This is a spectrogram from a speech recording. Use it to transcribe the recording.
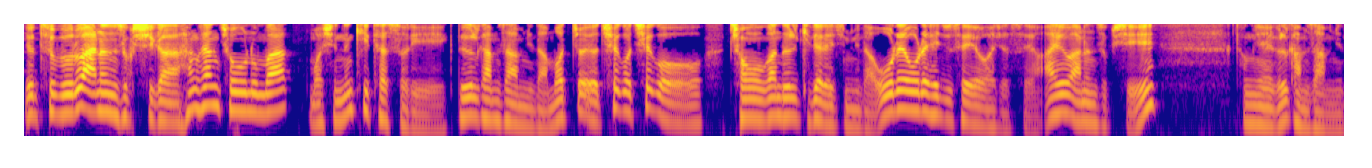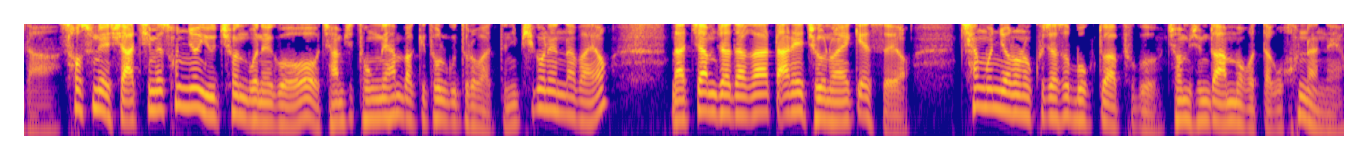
유튜브로 안은숙 씨가 항상 좋은 음악, 멋있는 기타 소리 늘 감사합니다. 멋져요. 최고 최고. 정호가 늘 기다려집니다. 오래오래 해주세요 하셨어요. 아유 안은숙 씨. 격려액을 감사합니다. 서순애 씨 아침에 손녀 유치원 보내고 잠시 동네 한 바퀴 돌고 들어왔더니 피곤했나 봐요. 낮잠 자다가 딸의 전화에 깼어요. 창문 열어놓고 자서 목도 아프고 점심도 안 먹었다고 혼났네요.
